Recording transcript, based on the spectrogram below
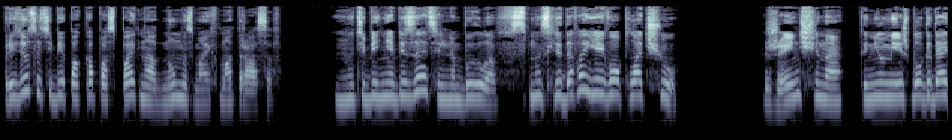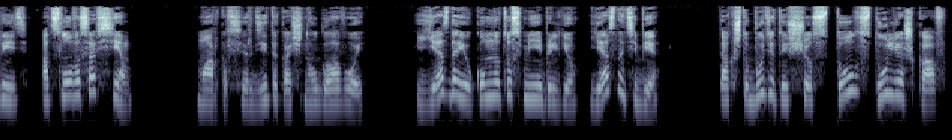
Придется тебе пока поспать на одном из моих матрасов. «Но тебе не обязательно было. В смысле, давай я его оплачу». «Женщина, ты не умеешь благодарить. От слова совсем». Марков сердито качнул головой. «Я сдаю комнату с мебелью. Ясно тебе? Так что будет еще стол, стулья, шкаф.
